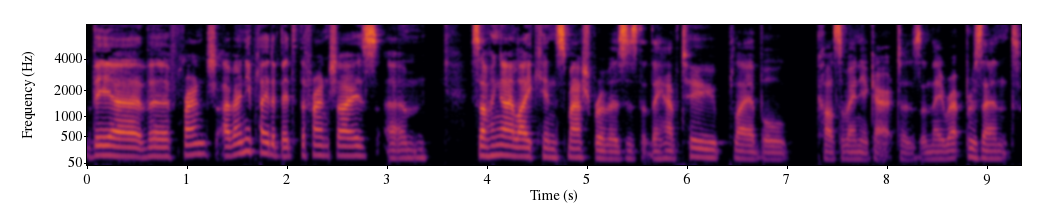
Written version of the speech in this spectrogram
The uh, the French. I've only played a bit of the franchise. Um, something I like in Smash Brothers is that they have two playable Castlevania characters, and they represent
